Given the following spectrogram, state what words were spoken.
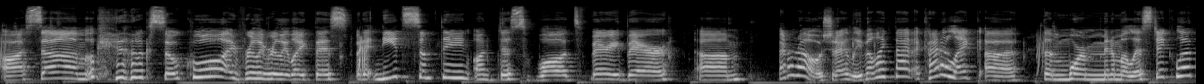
Awesome, okay, that looks so cool. I really, really like this, but it needs something on this wall. It's very bare. Um, I don't know, should I leave it like that? I kind of like uh, the more minimalistic look.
